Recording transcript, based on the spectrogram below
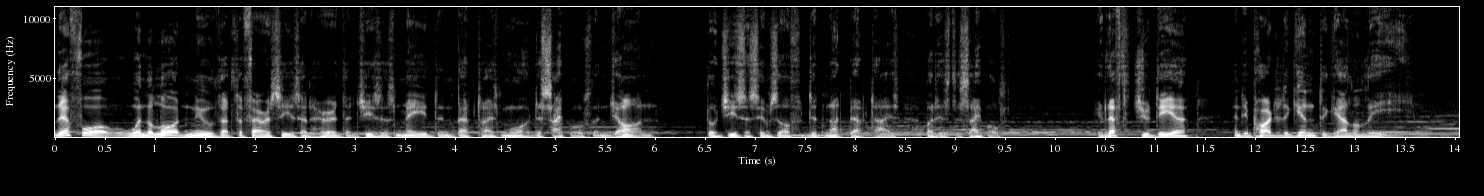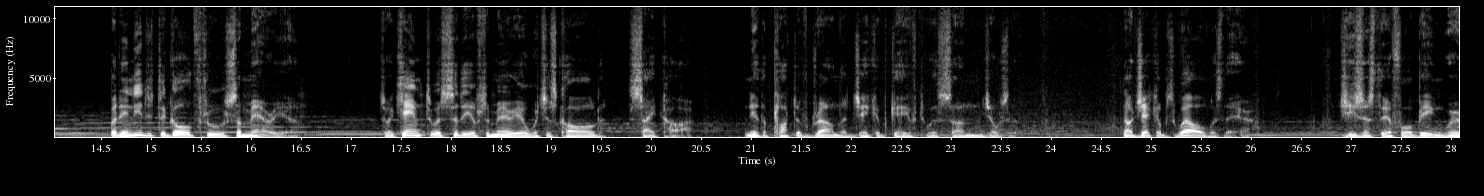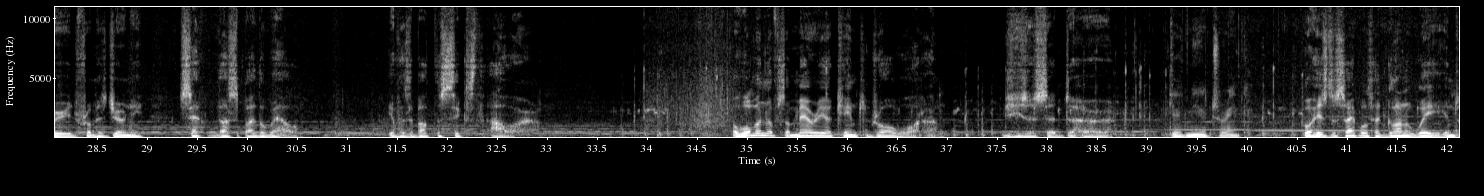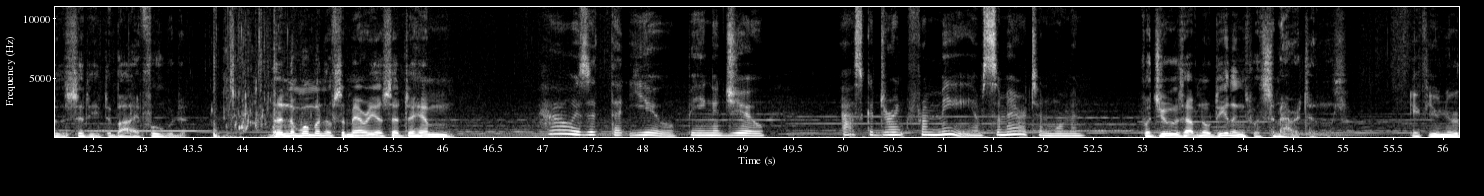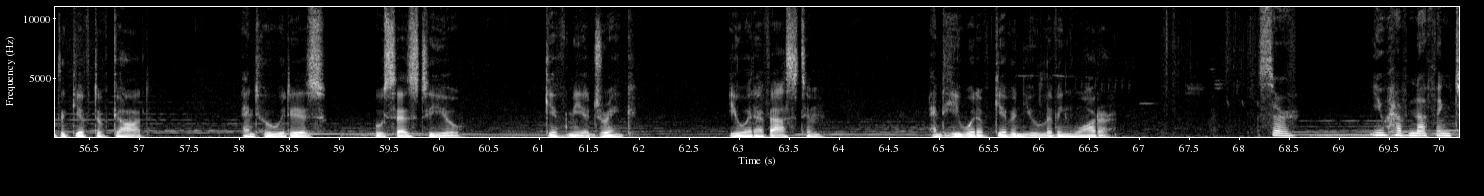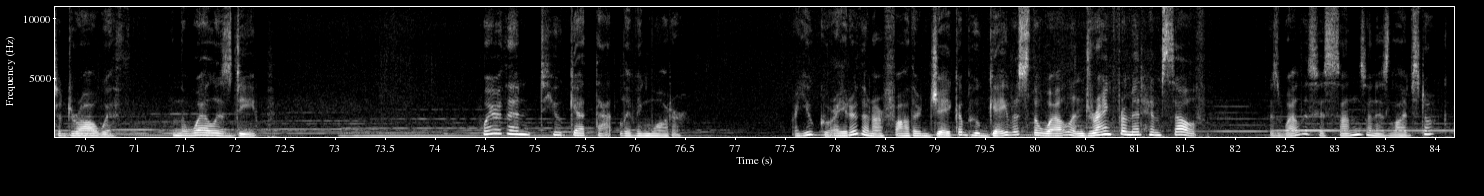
Therefore, when the Lord knew that the Pharisees had heard that Jesus made and baptized more disciples than John, though Jesus himself did not baptize, but his disciples, he left Judea and departed again to Galilee. But he needed to go through Samaria. So he came to a city of Samaria which is called Sychar, near the plot of ground that Jacob gave to his son Joseph. Now Jacob's well was there. Jesus, therefore, being wearied from his journey, sat thus by the well. It was about the sixth hour. A woman of Samaria came to draw water. Jesus said to her, Give me a drink. For his disciples had gone away into the city to buy food. Then the woman of Samaria said to him, How is it that you, being a Jew, ask a drink from me, a Samaritan woman? For Jews have no dealings with Samaritans. If you knew the gift of God, and who it is who says to you, Give me a drink, you would have asked him, and he would have given you living water. Sir, you have nothing to draw with, and the well is deep. Where then do you get that living water? Are you greater than our father Jacob, who gave us the well and drank from it himself, as well as his sons and his livestock?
